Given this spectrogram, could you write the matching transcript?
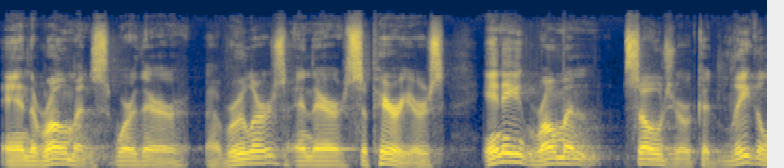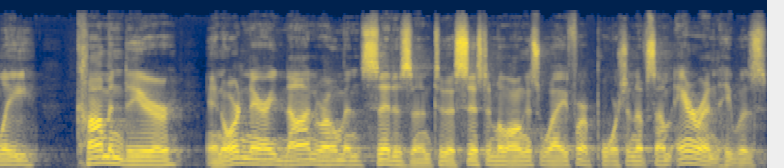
and the Romans were their uh, rulers and their superiors. Any Roman soldier could legally commandeer an ordinary non Roman citizen to assist him along his way for a portion of some errand he was,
